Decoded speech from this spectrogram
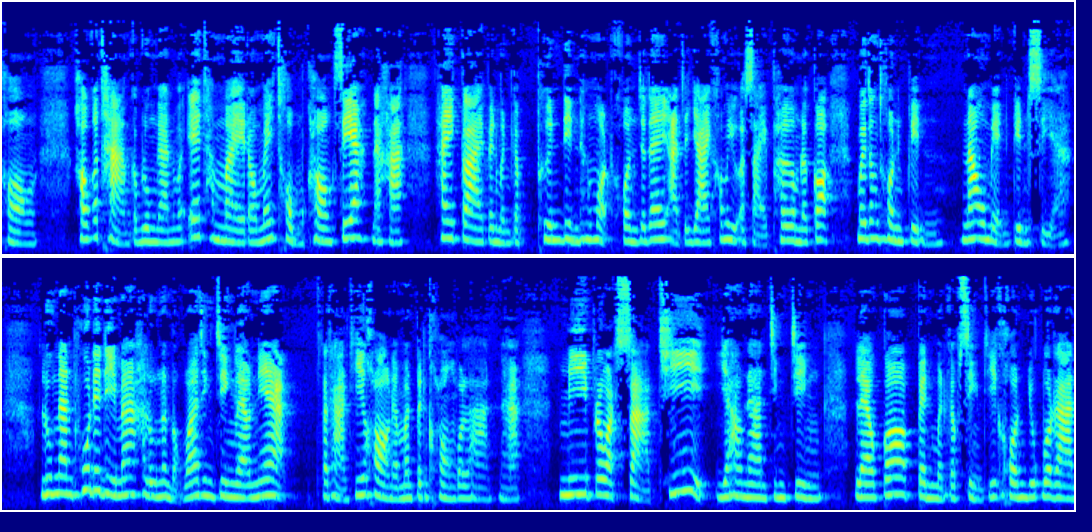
คลอง เขาก็ถามกับลุงนันว่า เอ๊ะทำไมเราไม่ถมคลองเสียนะคะ ให้กลายเป็นเหมือนกับพื้นดินทั้งหมด คนจะได้อาจจะย้ายเข้ามาอยู่อาศัยเพิ่ม แล้วก็ไม่ต้องทนกลิ่นเน่าเหม็นกลิ่นเสีย ลุงนันพูดได้ดีมากค่ะลุงนันบอกว่าจริง ๆ แล้วเนี่ยสถานที่คลองเนี่ยมันเป็นคลองโบราณนะคะมีประวัติศาสตร์ที่ยาวนานจริง ๆ แล้วก็เป็นเหมือนกับสิ่งที่คนยุคโบราณ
